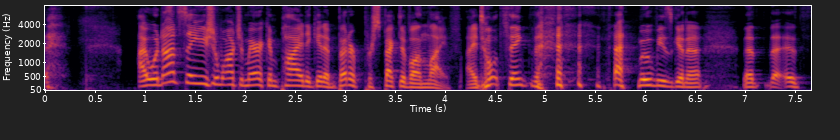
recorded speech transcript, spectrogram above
I would not say you should watch American Pie to get a better perspective on life. I don't think that that movie is gonna that, that it's,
